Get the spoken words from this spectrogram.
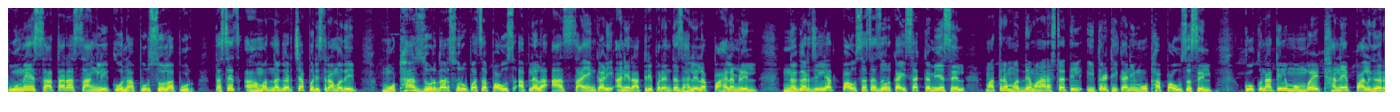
पुणे सातारा सांगली कोल्हापूर सोलापूर तसेच अहमदनगरच्या परिसरामध्ये मोठा जोरदार स्वरूपाचा पाऊस आपल्याला आज सायंकाळी आणि रात्रीपर्यंत झालेला पाहायला मिळेल. नगर जिल्ह्यात पावसाचा जोर काहीसा कमी असेल मात्र मध्य महाराष्ट्रातील इतर ठिकाणी मोठा पाऊस असेल. कोकणातील मुंबई ठाणे पालघर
